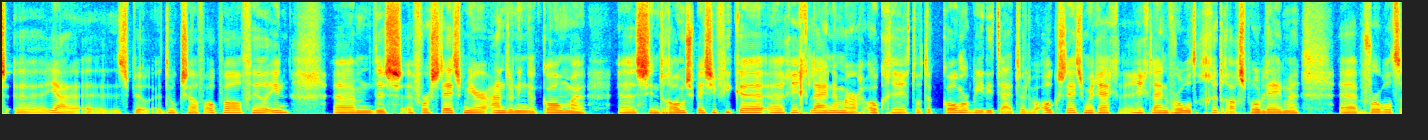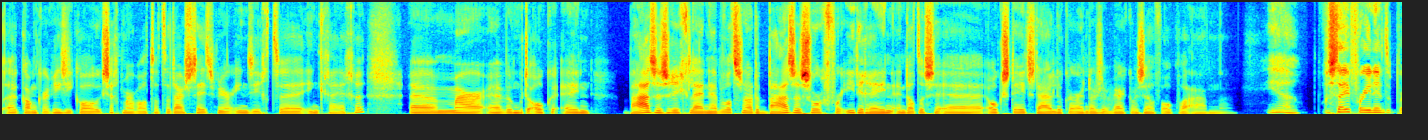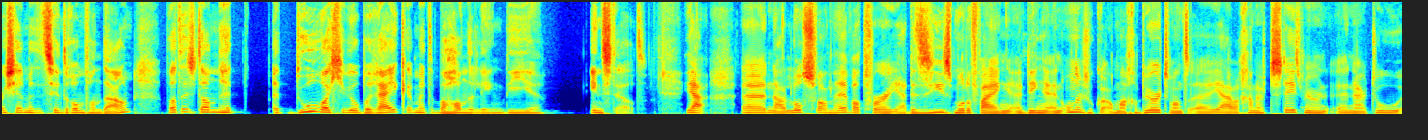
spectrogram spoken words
ja, speel, doe ik zelf ook wel veel in. Ehm, dus voor steeds meer aandoeningen komen syndroomspecifieke richtlijnen, maar ook gericht op de comorbiditeit willen we ook steeds meer richtlijnen, bijvoorbeeld gedragsproblemen, bijvoorbeeld kankerrisico, ik zeg maar wat, dat we daar steeds meer inzicht in krijgen. Ehm, maar we moeten ook een basisrichtlijn hebben. Wat is nou de basiszorg voor iedereen? En dat is eh, ook steeds duidelijker. En daar werken we zelf ook wel aan. Ja. Stel je voor, je neemt een patiënt met het syndroom van Down. Wat is dan het, het doel wat je wil bereiken met de behandeling die je instelt. Ja, uh, nou los van hè, wat voor ja, disease-modifying uh, dingen en onderzoeken allemaal gebeurt. Want uh, ja, we gaan er steeds meer naartoe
